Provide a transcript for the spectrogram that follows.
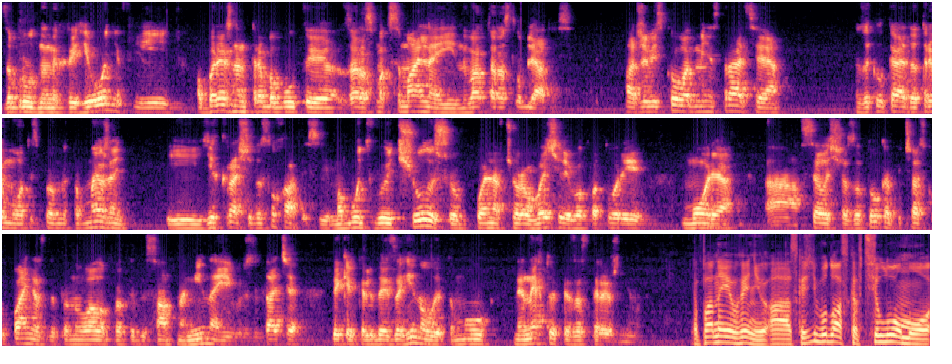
забруднених регіонів, і обережним треба бути зараз максимально і не варто розслаблятися. Адже військова адміністрація закликає дотримуватись певних обмежень, і їх краще дослухатись. І, мабуть, ви чули, що буквально вчора ввечері в акваторії моря а, селища Затока під час купання здетонувала протидесантна міна, і в результаті декілька людей загинули. Тому не нехтуйте застереженнями. Пане Євгенію, а скажіть, будь ласка, в цілому,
